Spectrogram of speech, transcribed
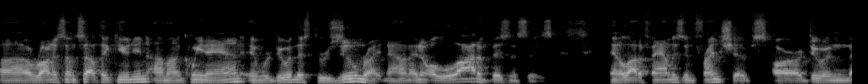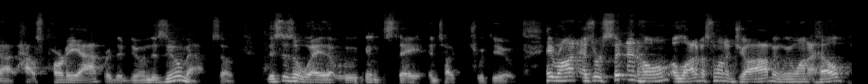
Uh, Ron is on South Lake Union. I'm on Queen Anne, and we're doing this through Zoom right now. And I know a lot of businesses and a lot of families and friendships are doing that house party app or they're doing the Zoom app. So this is a way that we can stay in touch with you. Hey, Ron, as we're sitting at home, a lot of us want a job and we want to help.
